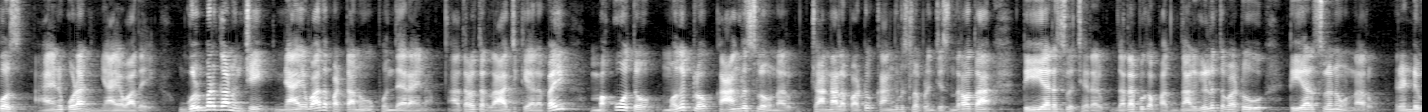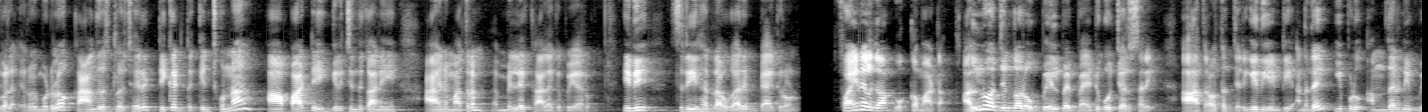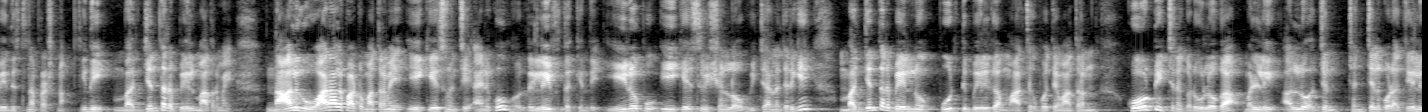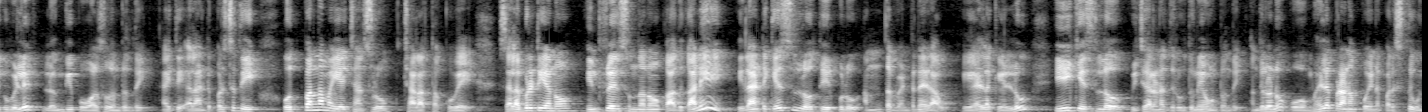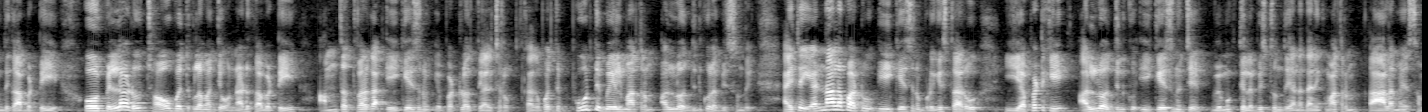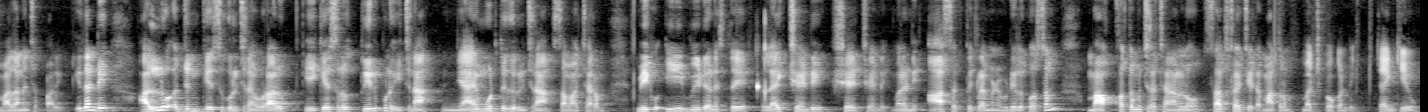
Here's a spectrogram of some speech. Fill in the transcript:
కోర్స్ ఆయన కూడా న్యాయవాదే. గుల్బర్గా నుంచి న్యాయవాద పట్టాను పొందారాయన ఆ తర్వాత రాజకీయాలపై మక్కువతో మొదట్లో కాంగ్రెస్లో ఉన్నారు. చాన్నాళ్ళ పాటు కాంగ్రెస్లో పనిచేసిన తర్వాత టీఆర్ఎస్లో చేరారు. దాదాపుగా పద్నాలుగేళ్ళతో పాటు టీఆర్ఎస్లోనే ఉన్నారు. రెండు వేల ఇరవై మూడులో కాంగ్రెస్లో చేరి టికెట్ దక్కించుకున్నా ఆ పార్టీ గెలిచింది కానీ ఆయన మాత్రం ఎమ్మెల్యే కాలేకపోయారు. ఇది శ్రీహర్రావు గారి బ్యాక్గ్రౌండ్. ఫైనల్గా ఒక్క మాట. అల్లు అర్జున్ గారు బెయిల్పై బయటకు వచ్చారు సరే. ఆ తర్వాత జరిగేది ఏంటి అన్నదే ఇప్పుడు అందరినీ వేధిస్తున్న ప్రశ్న. ఇది మధ్యంతర బెయిల్ మాత్రమే. నాలుగు వారాల పాటు మాత్రమే ఈ కేసు నుంచి ఆయనకు రిలీఫ్ దక్కింది. ఈలోపు ఈ కేసు విషయంలో విచారణ జరిగి మధ్యంతర బెయిల్ను పూర్తి బెయిల్గా మార్చకపోతే మాత్రం కోర్టు ఇచ్చిన గడువులోగా మళ్ళీ అల్లు అర్జున్ చంచల్గూడ కూడా జైలుకు వెళ్ళి లొంగిపోవాల్సి ఉంటుంది. అయితే అలాంటి పరిస్థితి ఉత్పన్నమయ్యే ఛాన్సులు చాలా తక్కువే. సెలబ్రిటీ అనో ఇన్ఫ్లుయెన్స్ ఉందనో కాదు కానీ ఇలాంటి కేసుల్లో తీర్పులు అంత వెంటనే రావు. ఏళ్ళకేళ్ళు ఈ కేసుల్లో విచారణ జరుగుతూనే ఉంటుంది. అందులోనూ ఓ మహిళ ప్రాణం పోయిన పరిస్థితి ఉంది కాబట్టి ఓ పిల్లాడు చావు బతుకుల మధ్య ఉన్నాడు కాబట్టి అంత త్వరగా ఈ కేసును ఎప్పట్లో తేల్చరు. కాకపోతే పూర్తి బెయిల్ మాత్రం అల్లు అర్జున్కు లభిస్తుంది. అయితే ఎన్నాళ్ళ పాటు ఈ కేసును పొడిగిస్తారు? ఎప్పటికీ అల్లు అర్జున్కు ఈ కేసు నుంచి విముక్తి లభిస్తుంది. అన్నదానికి మాత్రం కాలమే సమాధానం చెప్పాలి. ఇదండి అల్లు అర్జున్ కేసు గురించిన వివరాలు. ఈ కేసులో తీర్పును ఇచ్చిన న్యాయమూర్తి గురించిన సమాచారం. మీకు ఈ వీడియోని ఇస్తే లైక్ చేయండి షేర్ చేయండి. మరిన్ని ఆసక్తికరమైన వీడియోల కోసం మా కొత్త ముచ్చిన ఛానల్ను సబ్స్క్రైబ్ చేయడం మాత్రం మర్చిపోకండి. Thank you.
